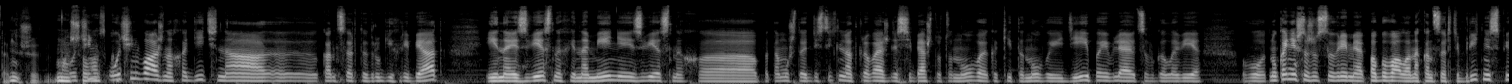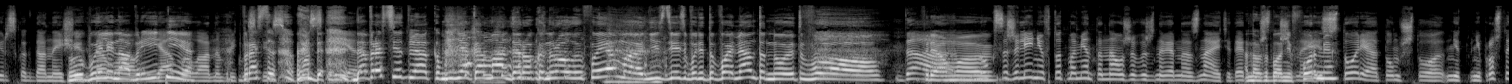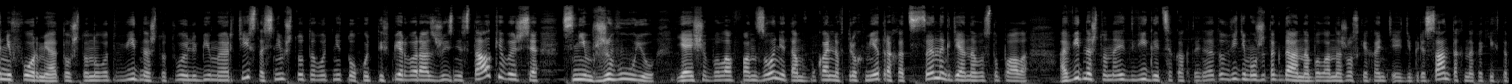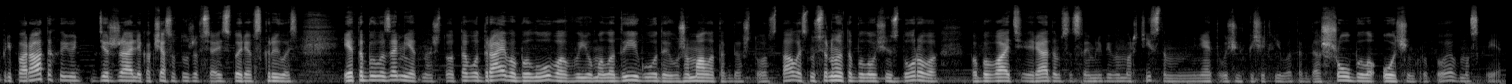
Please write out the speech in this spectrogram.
Так, что... очень, очень важно ходить на э, концерты других ребят, и на известных, и на менее известных, э, потому что действительно открываешь для себя что-то новое, какие-то новые идеи появляются в голове. Вот. Ну, конечно же, в свое время побывала на концерте Бритни Спирс, когда она еще Вы были давала. на Бритни? Я была на Бритни Прости... Спирс в Москве. Да, да простит меня, меня команда Рок-н-ролл FM, не здесь будет упомянута, но это вау! Да, Прямо... но, к сожалению, в тот момент она уже, вы же, наверное, знаете, да, это она уже была не в форме? история о том, что не, не просто не в форме, а то, что, ну, вот видно, что твой любимый артист, а с ним что-то вот не то. Хоть ты в первый раз в жизни сталкиваешься с ним вживую. Я еще была в фан-зоне, там буквально в трех метрах от сцены, где она выступала, а видно, что она и двигается как-то. Это, видимо, уже тогда она была на жестких антидепрессантах, на каких-то препаратах ее держали, как сейчас вот уже вся история вскрылась. И это было заметно, что от того драйва былого в ее молодые годы уже мало тогда что осталось, но все равно это было очень здорово побывать рядом со своим любимым артистом. Меня это очень впечатлило тогда. Шоу было очень крутое в Москве.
